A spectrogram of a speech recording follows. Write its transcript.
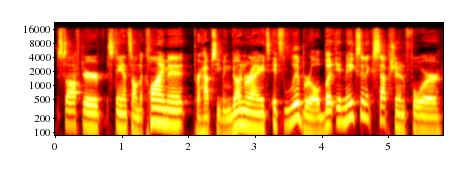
softer stance on the climate, perhaps even gun rights. It's liberal, but it makes an exception for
